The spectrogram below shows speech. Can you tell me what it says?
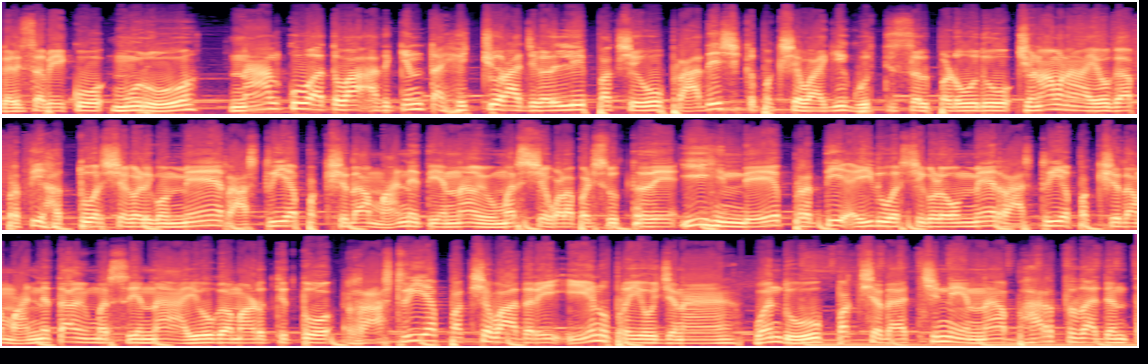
ಗಳಿಸಬೇಕು. ಮೂರು ನಾಲ್ಕು ಅಥವಾ ಅದಕ್ಕಿಂತ ಹೆಚ್ಚು ರಾಜ್ಯಗಳಲ್ಲಿ ಪಕ್ಷವು ಪ್ರಾದೇಶಿಕ ಪಕ್ಷವಾಗಿ ಗುರುತಿಸಲ್ಪಡುವುದು. ಚುನಾವಣಾ ಆಯೋಗ ಪ್ರತಿ ಹತ್ತು ವರ್ಷಗಳಿಗೊಮ್ಮೆ ರಾಷ್ಟ್ರೀಯ ಪಕ್ಷದ ಮಾನ್ಯತೆಯನ್ನ ವಿಮರ್ಶೆಗೊಳಪಡಿಸುತ್ತದೆ. ಈ ಹಿಂದೆ ಪ್ರತಿ ಐದು ವರ್ಷಗಳೊಮ್ಮೆ ರಾಷ್ಟ್ರೀಯ ಪಕ್ಷದ ಮಾನ್ಯತಾ ವಿಮರ್ಶೆಯನ್ನ ಆಯೋಗ ಮಾಡುತ್ತಿತ್ತು. ರಾಷ್ಟ್ರೀಯ ಪಕ್ಷವಾದರೆ ಏನು ಪ್ರಯೋಜನ? ಒಂದು, ಪಕ್ಷದ ಚಿಹ್ನೆಯನ್ನ ಭಾರತದಾದ್ಯಂತ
